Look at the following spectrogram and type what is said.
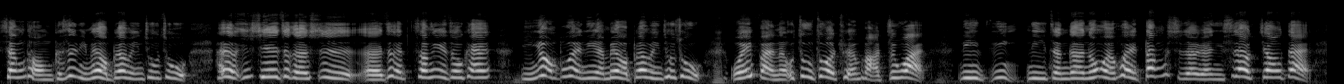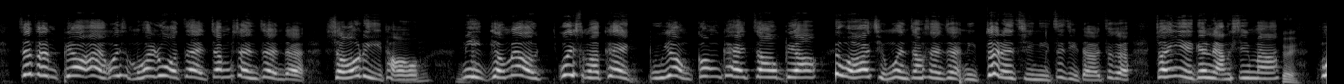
相同，可是你没有标明出处，还有一些这个是呃这个商业周刊引用部分你也没有标明出处，违反了著作权法之外，你你你整个农委会当时的人，你是要交代这份标案为什么会落在张善政的手里头？你有没有为什么可以不用公开招标？我要请问张善政，你对得起你自己的这个专业跟良心吗？对，花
